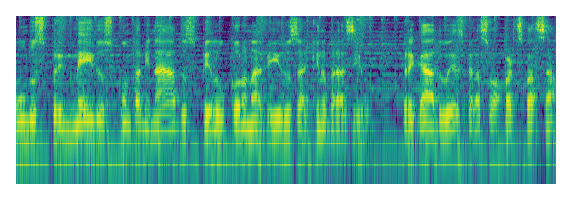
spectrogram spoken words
um dos primeiros contaminados pelo coronavírus aqui no Brasil. Obrigado, Eze, pela sua participação.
